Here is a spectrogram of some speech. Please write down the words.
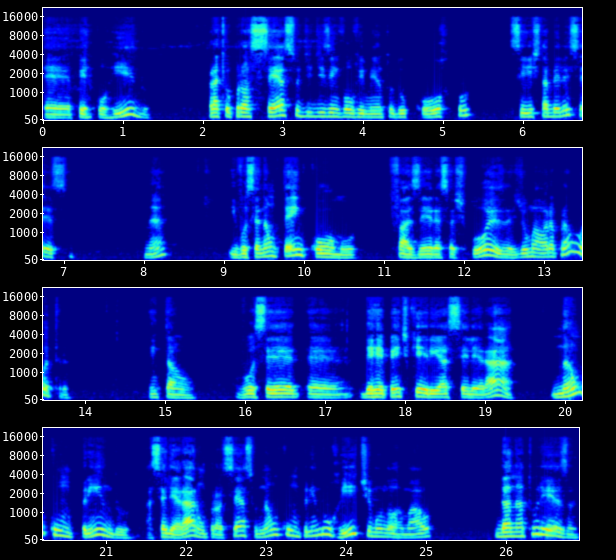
é, percorrido para que o processo de desenvolvimento do corpo se estabelecesse, né? E você não tem como fazer essas coisas de uma hora para outra. Então, você é, de repente querer acelerar, não cumprindo, acelerar um processo, não cumprindo o ritmo normal da natureza.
